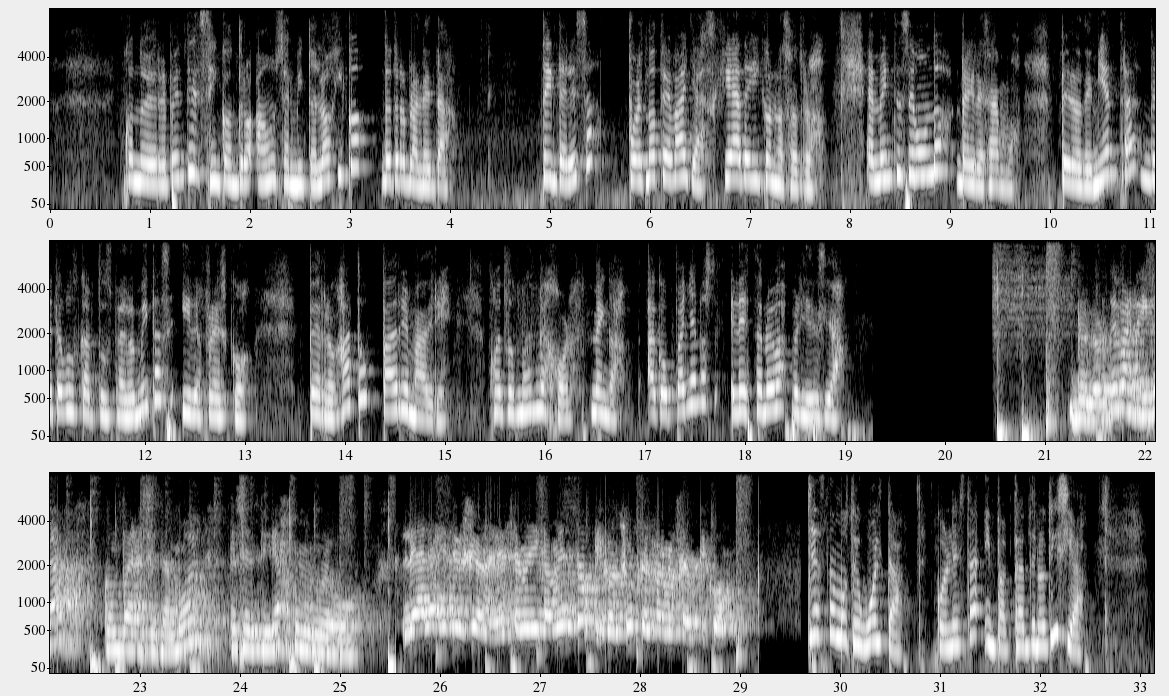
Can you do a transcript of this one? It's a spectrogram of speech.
cuando de repente se encontró a un ser mitológico de otro planeta. ¿Te interesa? Pues no te vayas, quédate aquí con nosotros. En 20 segundos regresamos, pero de mientras vete a buscar tus palomitas y refresco. Perro, gato, padre, madre. Cuantos más mejor. Venga, acompáñanos en esta nueva experiencia. Dolor de barriga, con paracetamol te sentirás como nuevo. Lea las instrucciones de este medicamento y consulte al farmacéutico. Ya estamos de vuelta con esta impactante noticia.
